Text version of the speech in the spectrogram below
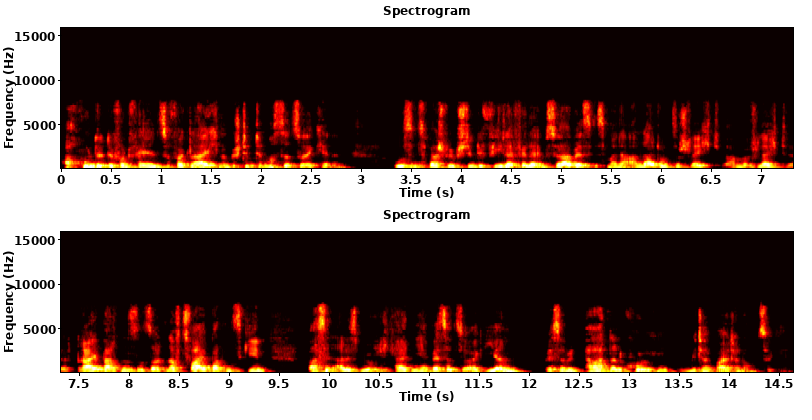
auch hunderte von Fällen zu vergleichen und bestimmte Muster zu erkennen. Wo sind zum Beispiel bestimmte Fehlerfälle im Service? Ist meine Anleitung zu schlecht? Haben wir vielleicht äh, drei Buttons und sollten auf zwei Buttons gehen? Was sind alles Möglichkeiten, hier besser zu agieren, besser mit Partnern, Kunden und Mitarbeitern umzugehen?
